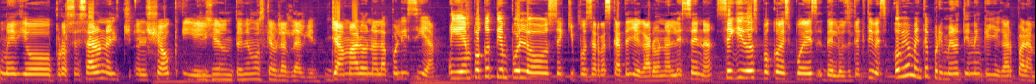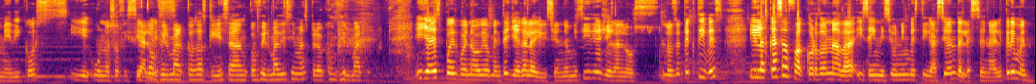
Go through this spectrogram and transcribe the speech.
medio procesaron el, el shock y, Y dijeron, tenemos que hablarle a alguien. llamaron a la policía. Y en poco tiempo los equipos de rescate llegaron a la escena, seguidos poco después de los detectives. Obviamente primero tienen que llegar paramédicos y unos Y oficiales. confirmar cosas que ya estaban confirmadísimas, pero confirmar. Y ya después, bueno, obviamente llega la división de homicidios, llegan los, los detectives y la casa fue acordonada y se inició una investigación de la escena del crimen.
